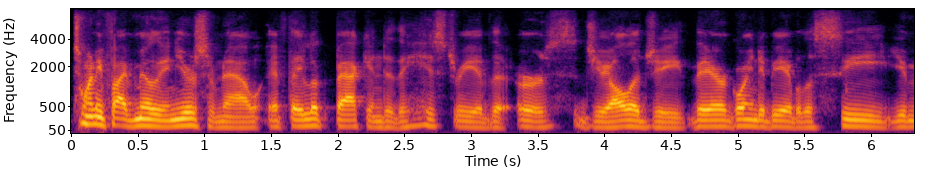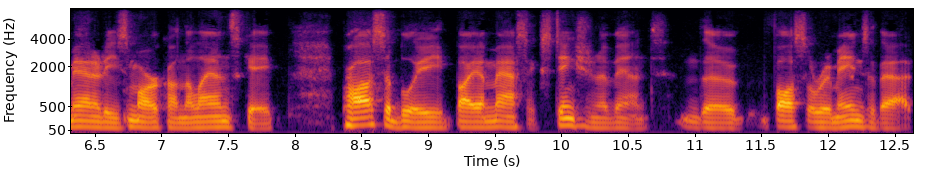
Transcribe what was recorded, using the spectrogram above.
25 million years from now, if they look back into the history of the Earth's geology, they are going to be able to see humanity's mark on the landscape, possibly by a mass extinction event, the fossil remains of that,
